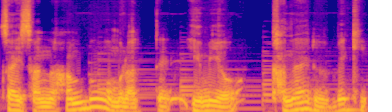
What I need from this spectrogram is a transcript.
財産の半分をもらって夢を叶えるべき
